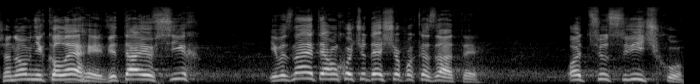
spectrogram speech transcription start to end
Шановні колеги, вітаю всіх! І ви знаєте, я вам хочу дещо показати. От цю свічку.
